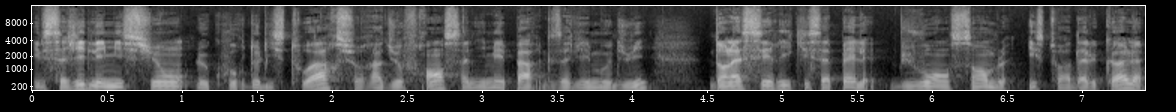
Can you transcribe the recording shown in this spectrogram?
Il s'agit de l'émission Le cours de l'histoire sur Radio France, animée par Xavier Mauduit, dans la série qui s'appelle Buvons ensemble, Histoire d'alcool.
